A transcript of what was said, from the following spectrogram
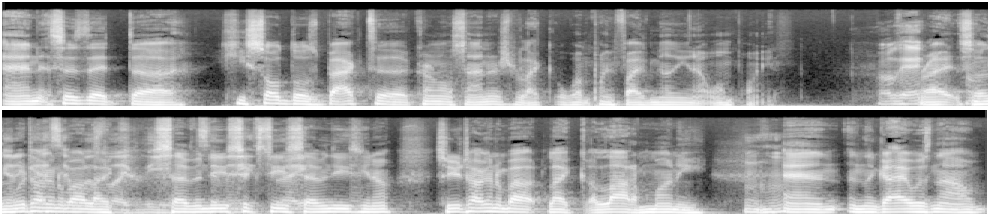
and it says that uh, he sold those back to Colonel Sanders for like 1.5 million at one point. Okay. Right. So I'm then gonna we're talking about was like, the 70s, 60s, right? 70s, you know. So you're talking about like a lot of money, Mm-hmm. and and the guy was now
